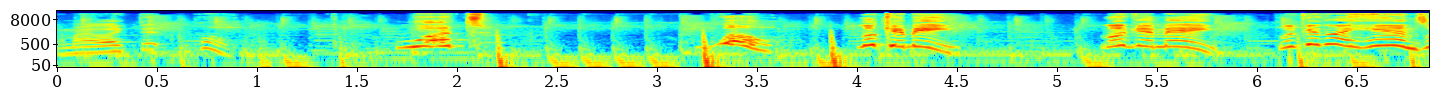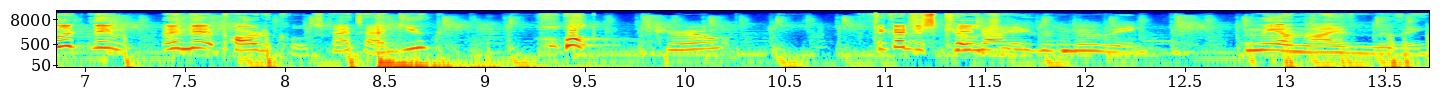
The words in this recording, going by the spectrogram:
Am I like this? Whoa. What? Whoa! Look at me! Look at me! Look at my hands! Look, they emit particles. Can I tag you? Oh, Drew, I think I just killed you're not you. even moving. I mean, I'm not even moving.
